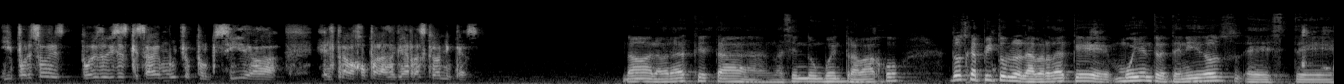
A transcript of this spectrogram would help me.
Y por eso es, por eso dices que sabe mucho, porque sí, uh, él trabajó para las guerras crónicas. No, la verdad es que está haciendo un buen trabajo. Dos capítulos, la verdad que muy entretenidos, este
